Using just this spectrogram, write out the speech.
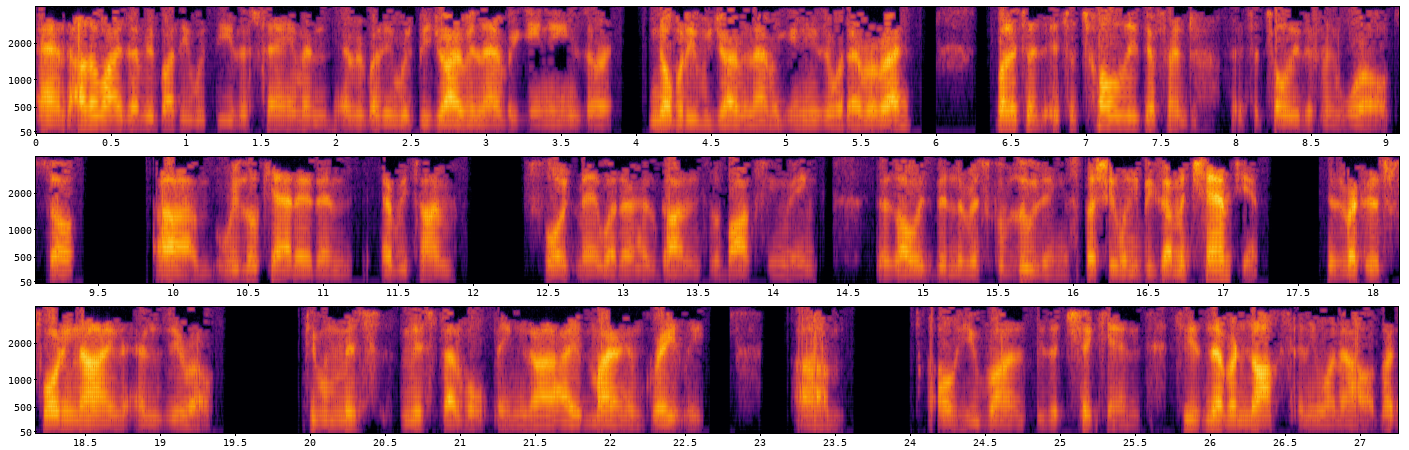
And otherwise, everybody would be the same, and everybody would be driving Lamborghinis, or nobody would be driving Lamborghinis, or whatever, right? But it's a it's a totally different it's a totally different world. So um, we look at it, and every time Floyd Mayweather has gone into the boxing ring, there's always been the risk of losing, especially when you become a champion. His record is 49 and zero. People miss miss that whole thing. You know, I admire him greatly. Um, oh, he runs. He's a chicken. He's never knocks anyone out. But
